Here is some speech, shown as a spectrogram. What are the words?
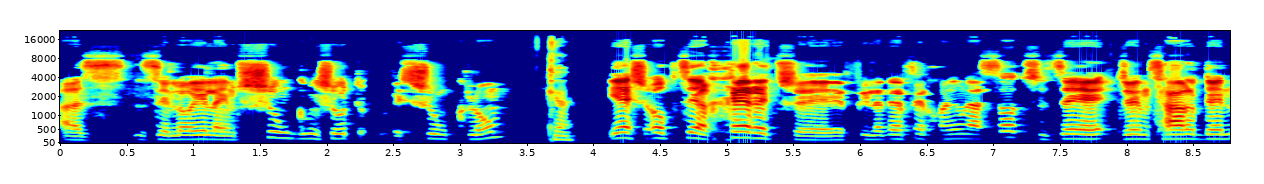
אז זה לא יהיה להם שום גמישות ושום כלום. כן. יש אופציה אחרת שפילדלפיה יכולים לעשות שזה ג'יימס הרדן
